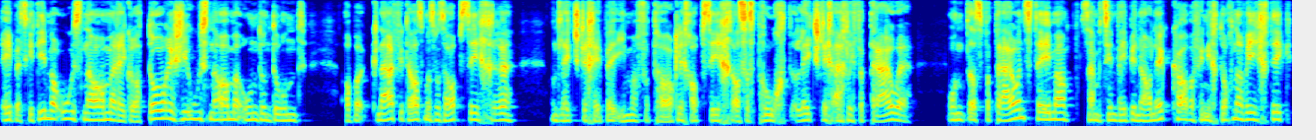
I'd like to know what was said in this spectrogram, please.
Eben, es gibt immer Ausnahmen, regulatorische Ausnahmen und, und, und. Aber genau für das muss man es absichern und letztlich eben immer vertraglich absichern. Also es braucht letztlich ein bisschen Vertrauen und das Vertrauensthema, das haben wir jetzt im Webinar nicht gehabt, aber finde ich doch noch wichtig,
